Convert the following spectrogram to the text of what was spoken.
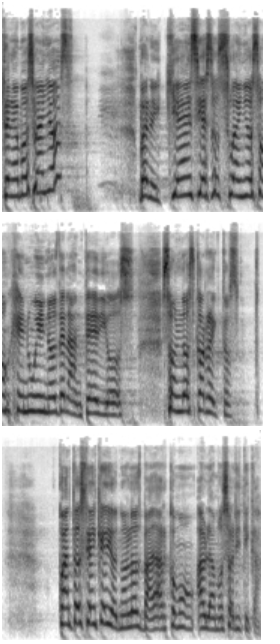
¿Tenemos sueños? Bueno, ¿y quién si esos sueños son genuinos delante de Dios, son los correctos? ¿Cuántos creen que Dios nos los va a dar como hablamos ahorita?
